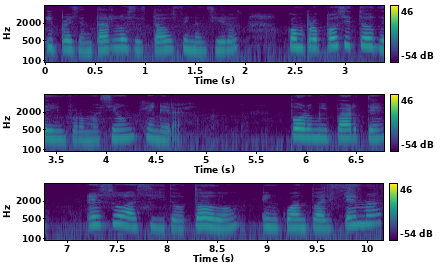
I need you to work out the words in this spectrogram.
y presentar los estados financieros con propósito de información general. Por mi parte, eso ha sido todo en cuanto al tema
